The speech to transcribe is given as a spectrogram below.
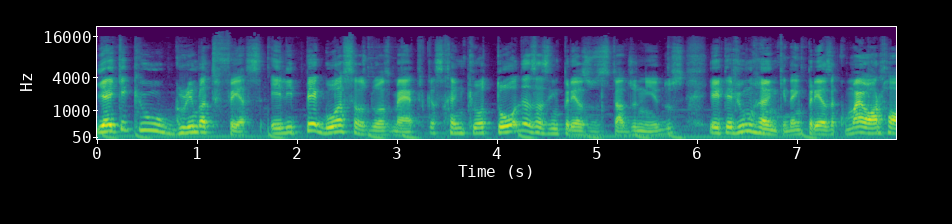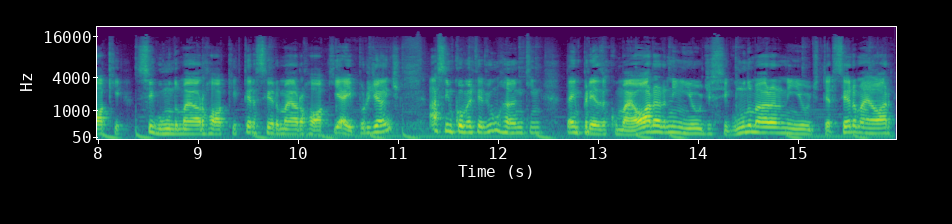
E aí o que, que o Greenblatt fez? Ele pegou essas duas métricas, ranqueou todas as empresas dos Estados Unidos e aí teve um ranking da empresa com maior ROC, segundo maior ROC, terceiro maior ROC e aí por diante, assim como ele teve um ranking da empresa com maior earning yield, segundo maior earning yield, terceiro maior,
